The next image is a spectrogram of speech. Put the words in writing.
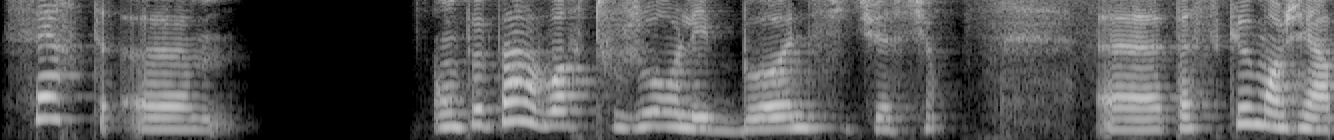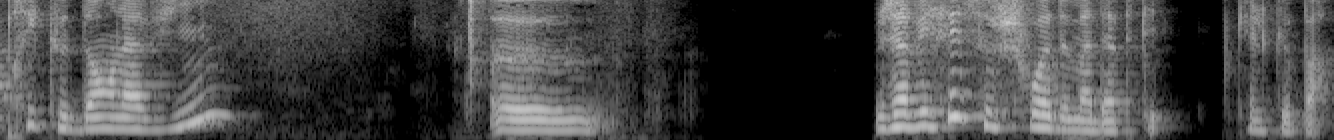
certes, euh, on peut pas avoir toujours les bonnes situations. Euh, parce que moi j'ai appris que dans la vie, euh, j'avais fait ce choix de m'adapter quelque part.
